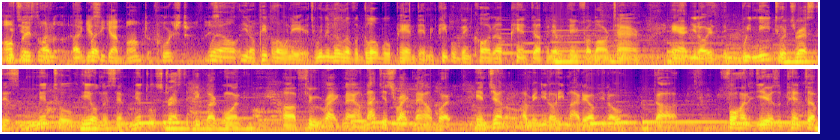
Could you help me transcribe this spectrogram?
All which is, based on. uh, I uh, guess but- he got bumped or pushed. Well, you know, people are on edge. We're in the middle of a global pandemic. People have been caught up, pent up, and everything for a long time. And you know, it, we need to address this mental illness and mental stress that people are going uh, through right now. Not just right now, but in general. I mean, you know, he might have, you know, uh, 400 years of pent up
